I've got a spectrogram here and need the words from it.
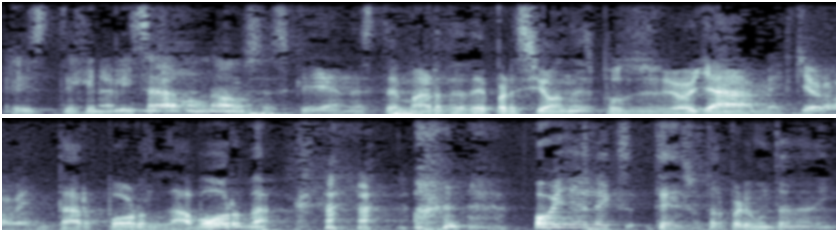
este, generalizada. No, pues es que ya en este mar de depresiones, pues yo ya me quiero aventar por la borda. Oye, Alex, ¿tienes otra pregunta, Nani?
